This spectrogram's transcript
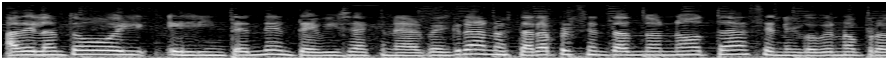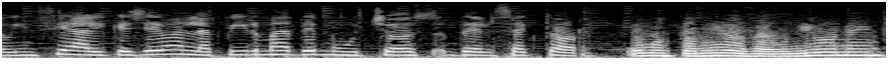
Adelantó hoy el intendente de Villa General Belgrano estará presentando notas en el gobierno provincial que llevan la firma de muchos del sector. Hemos tenido reuniones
